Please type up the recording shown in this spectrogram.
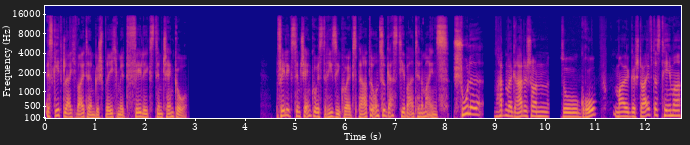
Es geht gleich weiter im Gespräch mit Felix Timchenko. Felix Timchenko ist Risikoexperte und zu Gast hier bei Antenne Mainz. Schule hatten wir gerade schon so grob mal gestreift, das Thema.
